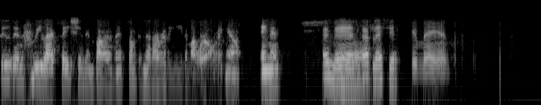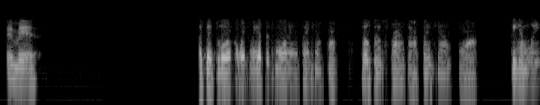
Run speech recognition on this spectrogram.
soothing relaxation environment, something that I really need in my world right now. Amen. Amen. Amen. God bless you. Amen. Amen. I thank the Lord for waking me up this morning. I thank Him for health and strength. I thank Him for family.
